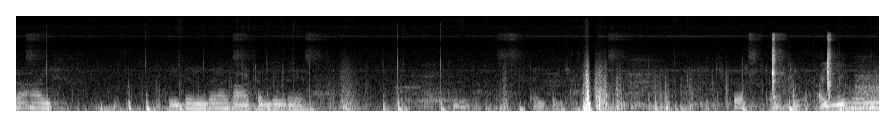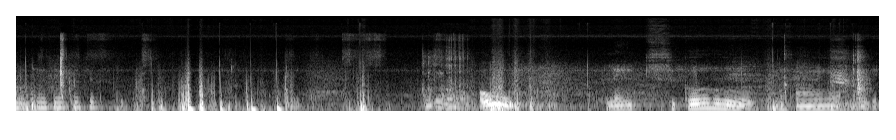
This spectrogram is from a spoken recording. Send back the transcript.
ഗായ്സ് ഇതെന്താ കാട്ടന്റെ ഇവിടെ. അയ്യോ? ഓ ലെറ്റ്സ് ഗോ ഇവിടെ സാധനങ്ങളുണ്ട്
